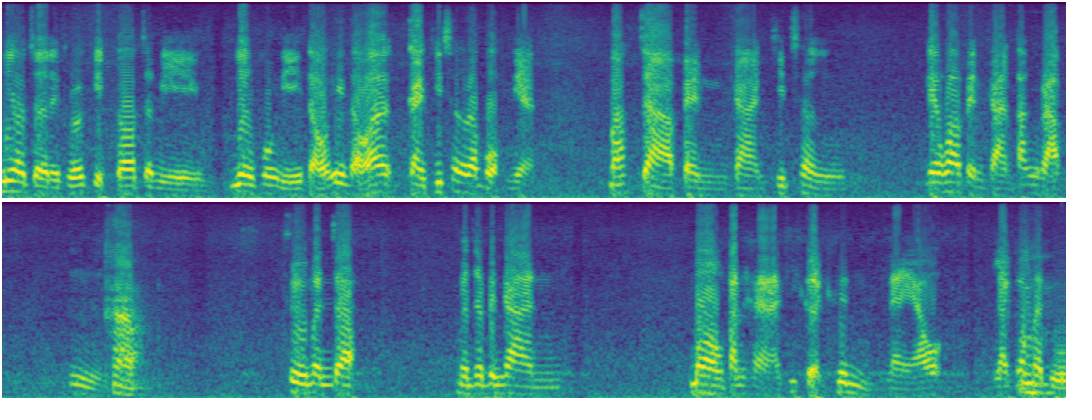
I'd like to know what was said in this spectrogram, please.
ที่เราเจอในธุรกิจก็จะมีเรื่องพวกนี้ แต่ว่าเพียงแต่ว่าการคิดเชิงระบบเนี่ย มักจะเป็นการคิดเชิง เรียกว่าเป็นการตั้งรับ อืมครับ คือมันจะมันจะเป็นการมองปัญหาที่เกิดขึ้นแล้ว แล้วก็มาอืมดู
